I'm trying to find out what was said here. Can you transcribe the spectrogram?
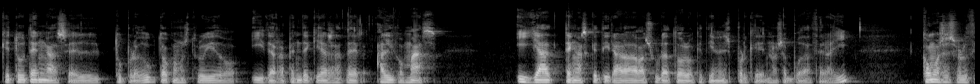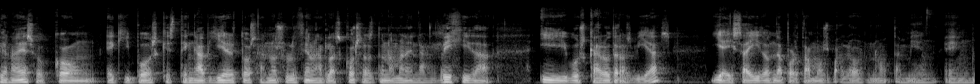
que tú tengas el, tu producto construido y de repente quieras hacer algo más y ya tengas que tirar a la basura todo lo que tienes porque no se puede hacer allí. ¿Cómo se soluciona eso? Con equipos que estén abiertos a no solucionar las cosas de una manera rígida y buscar otras vías. Y ahí es ahí donde aportamos valor, ¿no? También en,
